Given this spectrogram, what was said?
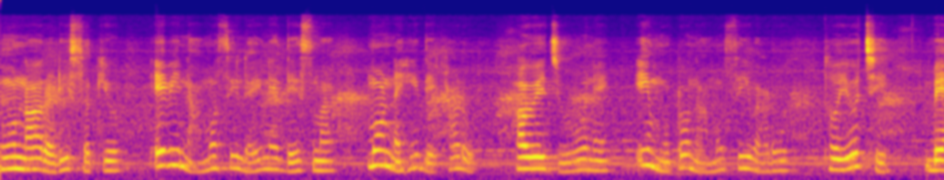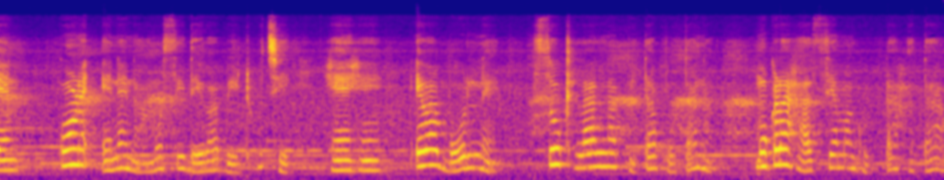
હું ન રડી શક્યો એવી નામોસી લઈને દેશમાં મો નહીં દેખાડો. હવે જુઓ ને, એ મોટો નામોસીવાળો થયો છે. બેન, કોણ એને નામોસી દેવા બેઠું છે? હે હે, એવા બોલને સુખલાલના પિતા પોતાના મોકળા હાસ્યમાં ઘૂંટતા હતા.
